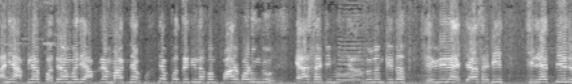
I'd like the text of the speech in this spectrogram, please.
आणि आपल्या पत्रामध्ये आपल्या मागण्या कोणत्या पद्धतीने आपण पार पाडून घेऊ यासाठी मग ते आंदोलन तिथं ठेवलेलं आहे. त्यासाठी जिल्ह्यातील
